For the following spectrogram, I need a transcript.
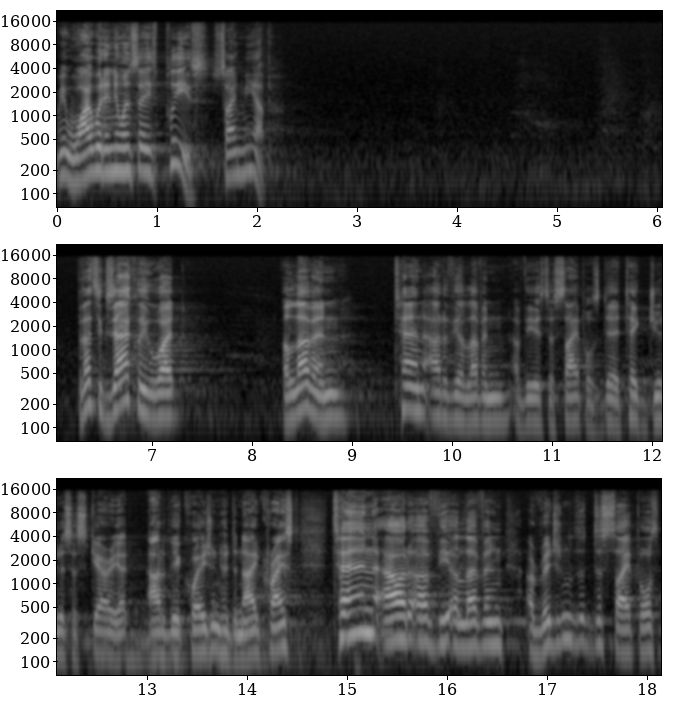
I mean, why would anyone say, please, sign me up? But that's exactly what 11, 10 out of the 11 of these disciples did. Take Judas Iscariot out of the equation who denied Christ. 10 out of the 11 original disciples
